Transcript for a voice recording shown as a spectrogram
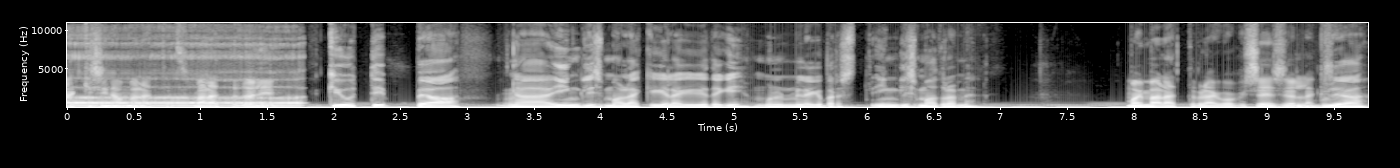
Äkki sina mäletad, mäletad, oli? Q-tipp jaa äh,, Inglismaal äkki kellegagi tegi, mul millegipärast Inglismaa tuleb meelde. ma ei mäleta praegu, aga see selleks. jah.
